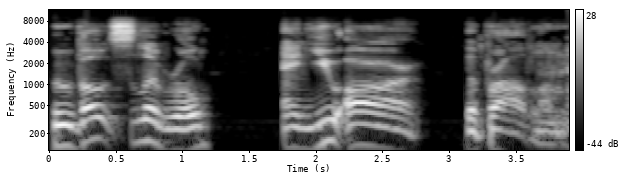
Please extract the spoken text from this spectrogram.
who votes liberal, and you are the problem.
